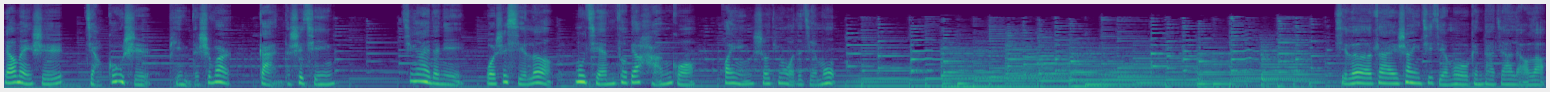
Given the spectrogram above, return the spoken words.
聊美食，讲故事，品的是味儿，感的是情。亲爱的你，我是喜乐，目前坐标韩国，欢迎收听我的节目。喜乐在上一期节目跟大家聊了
